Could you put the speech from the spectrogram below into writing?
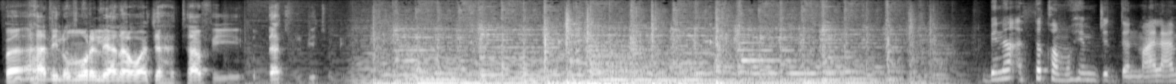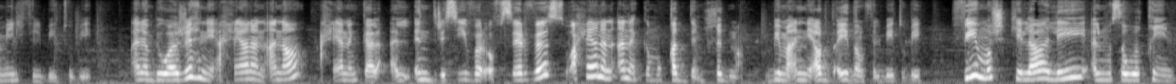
فهذه الأمور اللي أنا واجهتها في بالذات في ال B2B. بناء الثقة مهم جدا مع العميل في ال B2B أنا بيواجهني أحيانا أنا أحيانا كال end receiver of service وأحيانا أنا كمقدم خدمة بما أني أرض أيضا في ال B2B في مشكلة للمسوقين.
